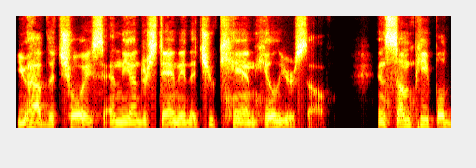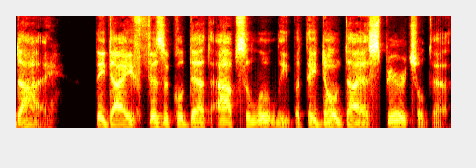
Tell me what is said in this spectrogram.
You have the choice and the understanding that you can heal yourself. And some people die. They die a physical death, absolutely, but they don't die a spiritual death.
